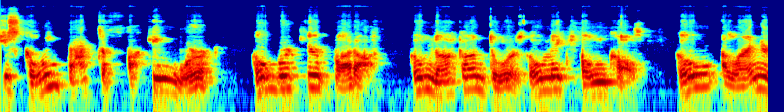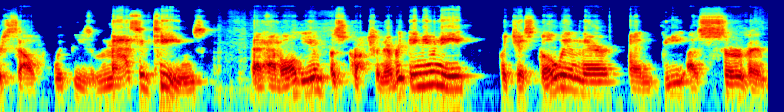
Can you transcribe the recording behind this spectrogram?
just going back to fucking work. Go work your butt off. Go knock on doors. Go make phone calls. Go align yourself with these massive teams that have all the infrastructure and everything you need, but just go in there and be a servant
